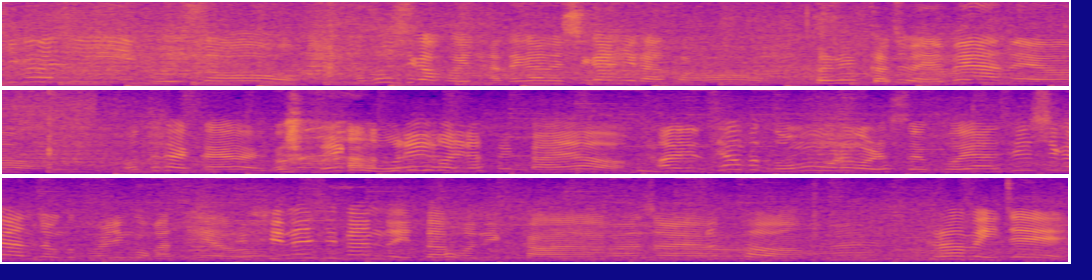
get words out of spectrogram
시간이 벌써 5시가 거의 다 돼가는 시간이라서 그러니까 좀 애매하네요. 어떡할까요, 이거? 왜 이렇게 오래 걸렸을까요? 아니, 생각보다 너무 오래 걸렸어요. 거의 한 3시간 정도 걸린 것 같아요. 쉬는 시간도 있다 보니까. 맞아요. 그쵸? 그러면 이제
